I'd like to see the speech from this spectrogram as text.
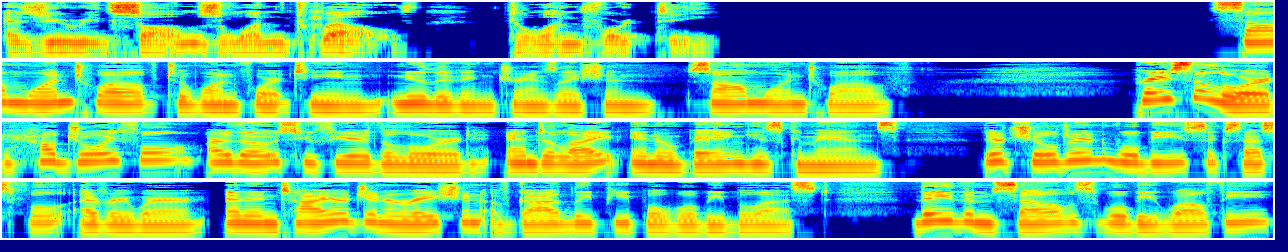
as you read Psalms 112 to 114. Psalm 112 to 114, New Living Translation. Psalm 112. Praise the Lord. How joyful are those who fear the Lord and delight in obeying his commands. Their children will be successful everywhere. An entire generation of godly people will be blessed. They themselves will be wealthy,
